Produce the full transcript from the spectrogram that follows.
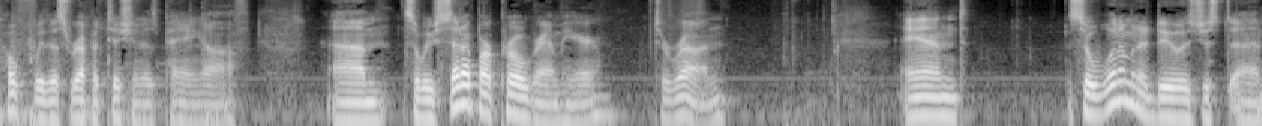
Hopefully this repetition is paying off. Um, so we've set up our program here to run, and so what I'm going to do is just uh,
